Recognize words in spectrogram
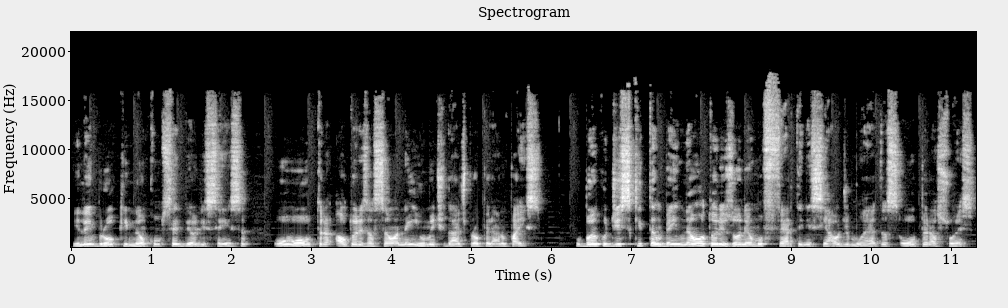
e lembrou que não concedeu licença ou outra autorização a nenhuma entidade para operar no país. O banco disse que também não autorizou nenhuma oferta inicial de moedas ou operações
